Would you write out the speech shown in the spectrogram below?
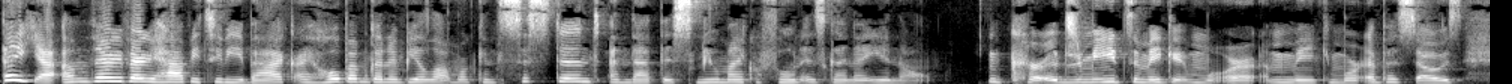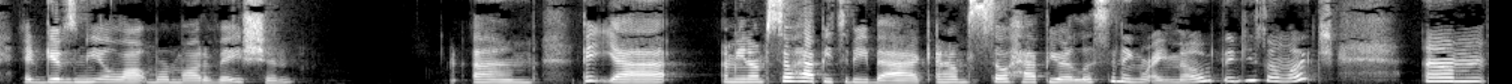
but yeah, I'm very, very happy to be back. I hope I'm gonna be a lot more consistent and that this new microphone is gonna, you know, encourage me to make it more, make more episodes. It gives me a lot more motivation. Um, but yeah, I mean, I'm so happy to be back and I'm so happy you're listening right now. Thank you so much. Um,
